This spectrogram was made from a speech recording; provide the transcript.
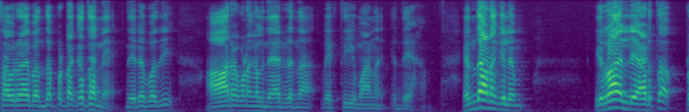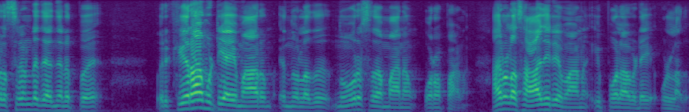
സൗരവുമായി ബന്ധപ്പെട്ടൊക്കെ തന്നെ നിരവധി ആരോപണങ്ങൾ നേരിടുന്ന വ്യക്തിയുമാണ് ഇദ്ദേഹം. എന്താണെങ്കിലും ഇറാനിലെ അടുത്ത പ്രസിഡന്റ് തിരഞ്ഞെടുപ്പ് ഒരു കീറാമുട്ടിയായി മാറും എന്നുള്ളത് നൂറ് ശതമാനം ഉറപ്പാണ്. അതിനുള്ള സാഹചര്യമാണ് ഇപ്പോൾ അവിടെ ഉള്ളത്.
